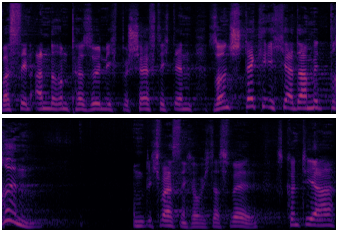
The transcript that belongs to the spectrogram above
was den anderen persönlich beschäftigt, denn sonst stecke ich ja damit drin. Und ich weiß nicht, ob ich das will. Es könnte ja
